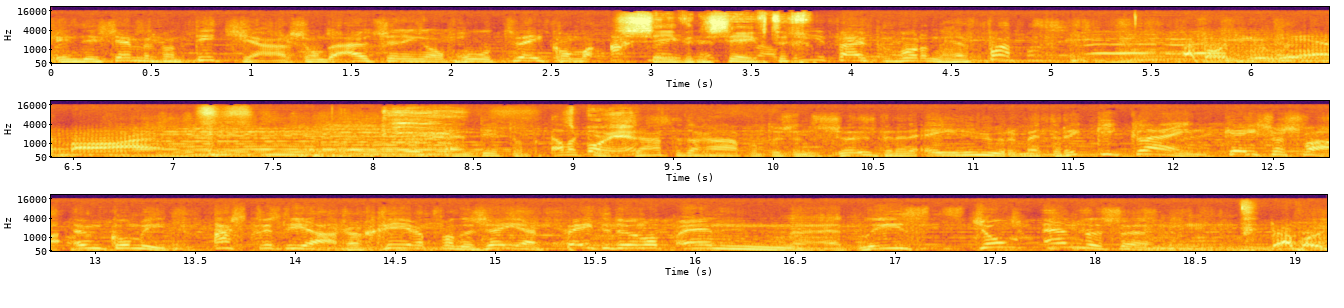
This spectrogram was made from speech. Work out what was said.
In december van dit jaar zonden de uitzendingen op 102,8 77. 53 worden hervat. En dit op elke zaterdagavond tussen 7 en 1 uur met Ricky Klein, Kees een komiet, Astrid de Jager, Gerard van der Zee en Peter Dunlop en het least John Anderson. WMR.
